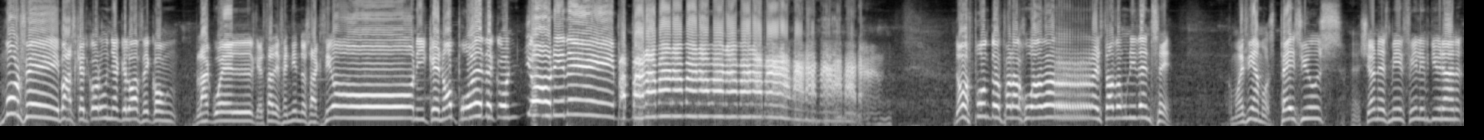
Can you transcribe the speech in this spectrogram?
Murphy. Básquet Coruña que lo hace con Blackwell, que está defendiendo esa acción y que no puede con D. Dos puntos para el jugador estadounidense. Como decíamos, Pesius, Sean Smith, Philip Duran,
